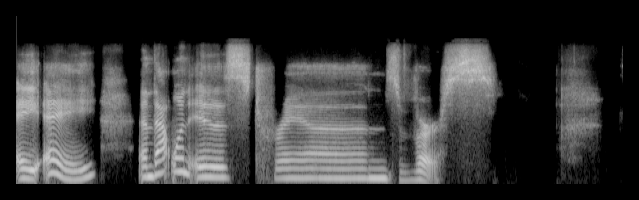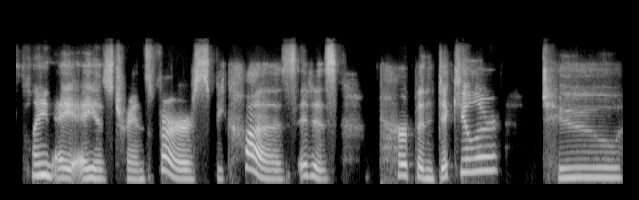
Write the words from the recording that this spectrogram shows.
AA, and that one is transverse. Plane AA is transverse because it is perpendicular to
